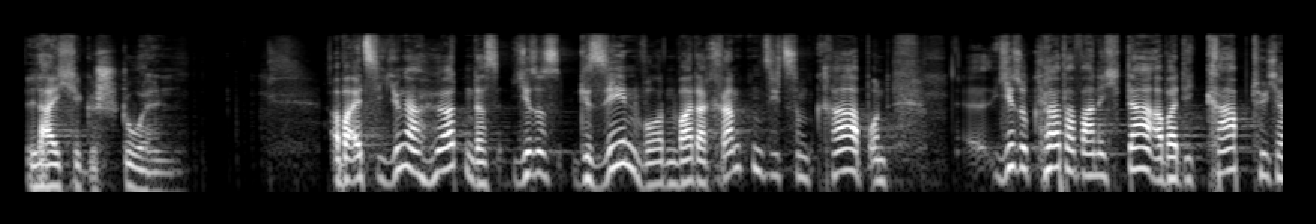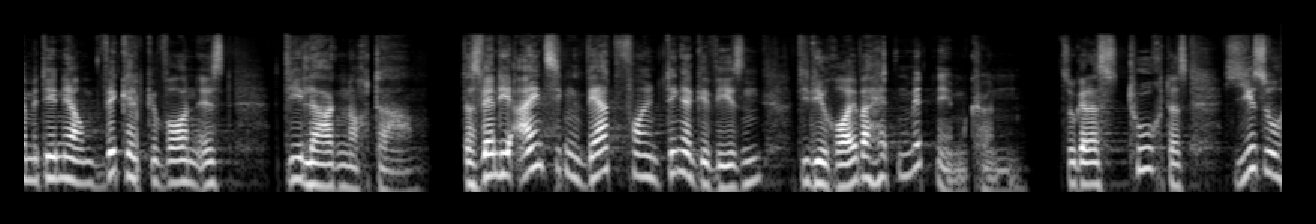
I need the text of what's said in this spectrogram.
Leiche gestohlen. Aber als die Jünger hörten, dass Jesus gesehen worden war, da rannten sie zum Grab und äh, Jesu Körper war nicht da, aber die Grabtücher, mit denen er umwickelt geworden ist, die lagen noch da. Das wären die einzigen wertvollen Dinge gewesen, die die Räuber hätten mitnehmen können. Sogar das Tuch, das Jesu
